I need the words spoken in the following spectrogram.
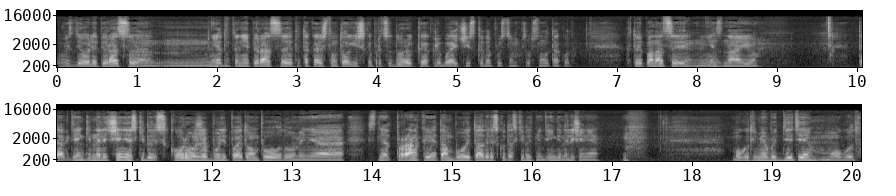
вы сделали операцию? Нет, это не операция, это такая же стоматологическая процедура, как любая чистка, допустим. Собственно, вот так вот. Кто и по нации, не знаю. Так, деньги на лечение скидывать. Скоро уже будет по этому поводу у меня снят пранк, и там будет адрес, куда скидывать мне деньги на лечение. Могут ли у меня быть дети? Могут.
